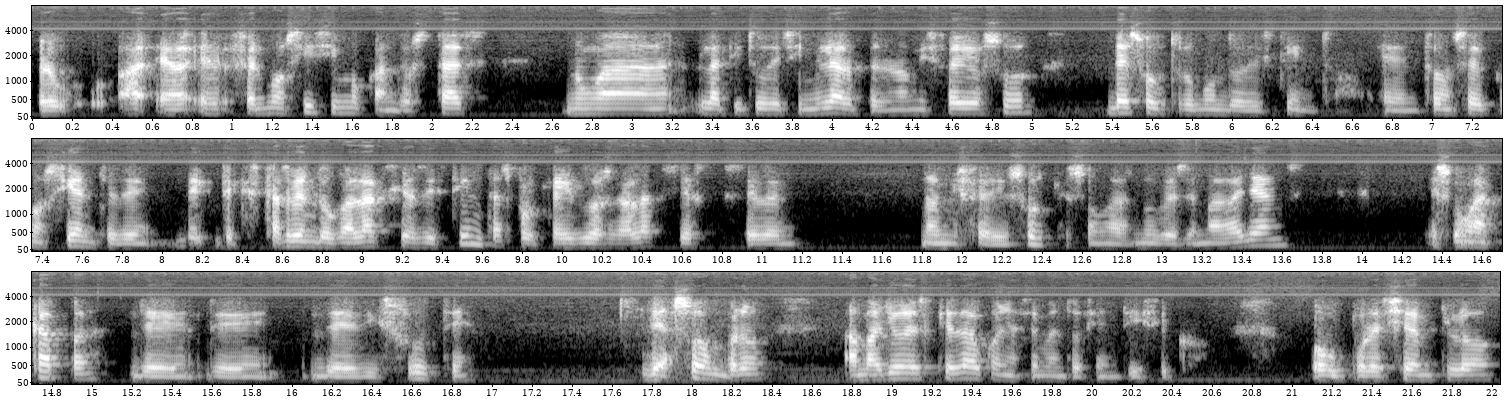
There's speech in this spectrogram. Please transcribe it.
Pero é fermosísimo cando estás nunha latitude similar pero no hemisferio sur ves outro mundo distinto. Entón ser consciente de, de, de que estás vendo galaxias distintas porque hai dúas galaxias que se ven no hemisferio sur que son as nubes de Magallanes é unha capa de, de, de disfrute de asombro a maiores que dá o coñecemento científico. Ou por exemplo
